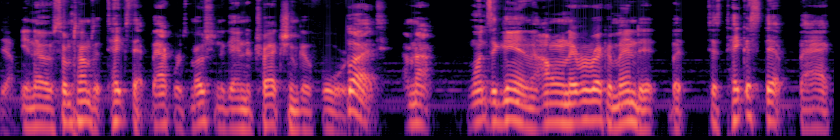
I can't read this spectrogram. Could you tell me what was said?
Yeah. You know, sometimes it takes that backwards motion to gain the traction, go forward. But I'm not, once again, I will never recommend it, but to take a step back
